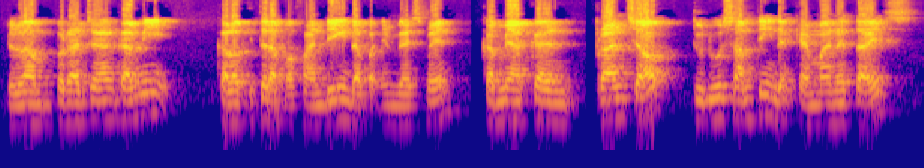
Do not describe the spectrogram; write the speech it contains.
dalam perancangan kami kalau kita dapat funding, dapat investment kami akan branch out to do something that can monetize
